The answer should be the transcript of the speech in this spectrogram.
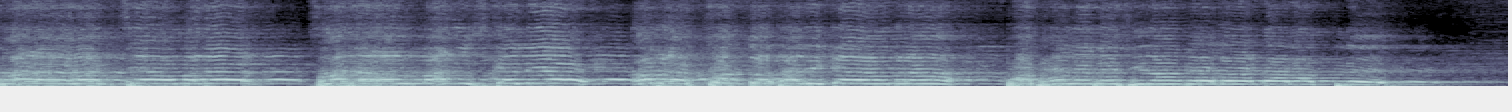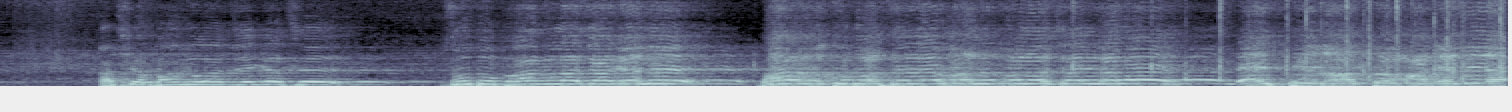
সারা রাজ্যে আমাদের সাধারণ মানুষকে নিয়ে আমরা চোদ্দ তারিখে আমরা পথে নেমেছিলাম এগারোটা রাত্রে। আজকে বাংলা জেগেছে, শুধু বাংলা ভারতবর্ষের এমন কোন জায়গা নয় এই তিন নিয়ে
